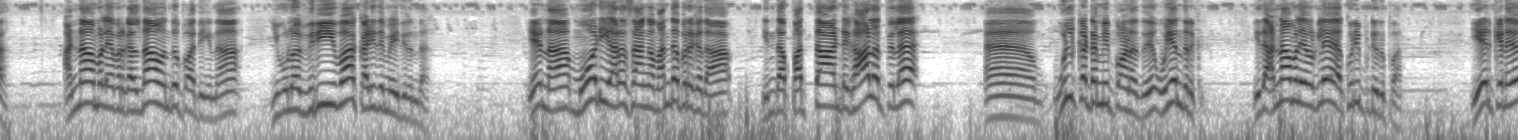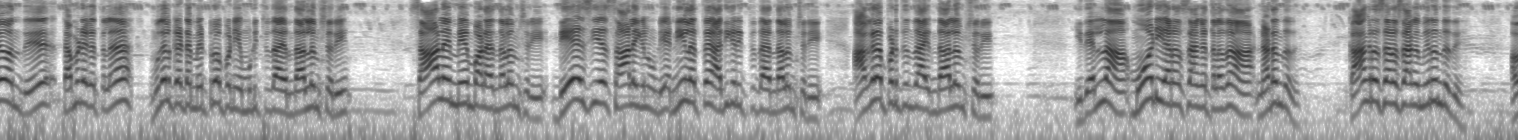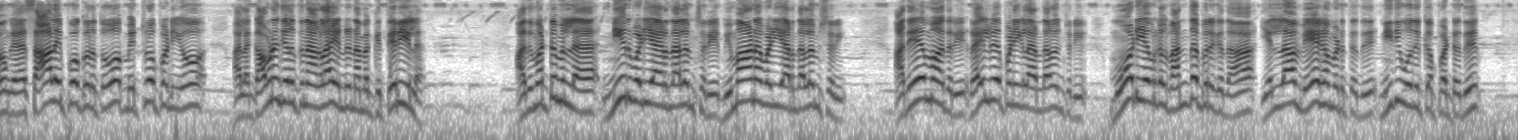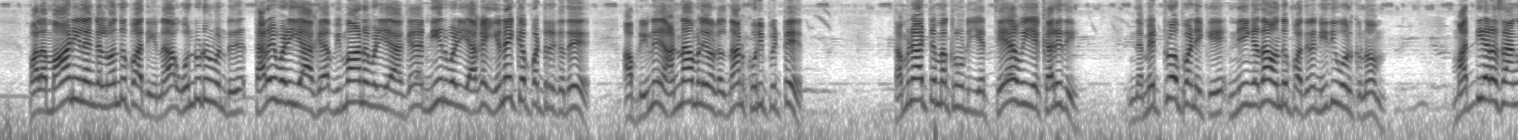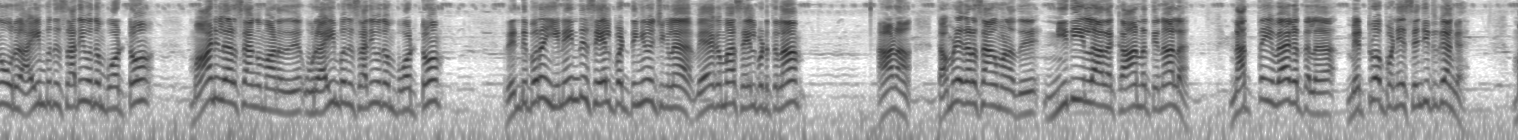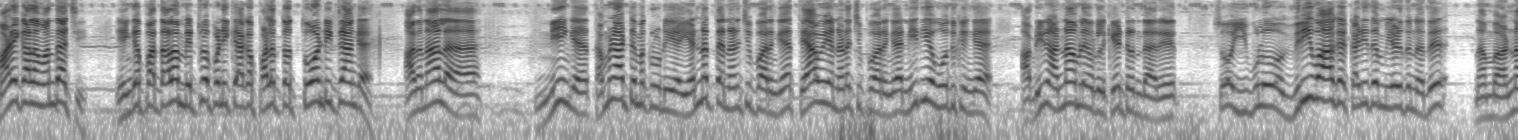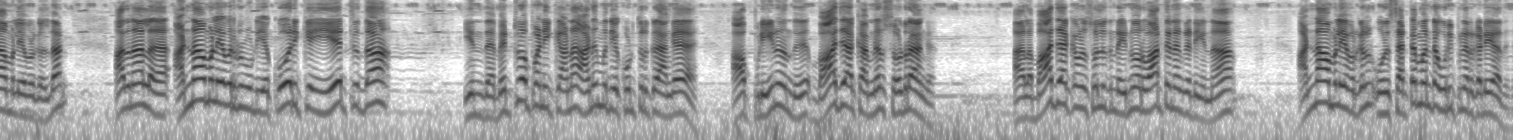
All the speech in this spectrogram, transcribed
அண்ணாமலை அவர்கள் தான் வந்து பார்த்தீங்கன்னா இவ்வளோ விரிவாக கடிதம் எழுதியிருந்தார். ஏன்னா மோடி அரசாங்கம் வந்த பிறகுதான் இந்த பத்தாண்டு காலத்தில் உள்கட்டமைப்பானது உயர்ந்திருக்கு. இது அண்ணாமலை அவர்களே குறிப்பிட்டிருப்பார். ஏற்கனவே வந்து தமிழகத்தில் முதல் கட்ட மெட்ரோ பணியை முடித்ததாக இருந்தாலும் சரி சாலை மேம்பாடாக இருந்தாலும் சரி தேசிய சாலைகளுடைய நீளத்தை அதிகரித்ததாக இருந்தாலும் சரி அகலப்படுத்துவதாக இருந்தாலும் சரி இதெல்லாம் மோடி அரசாங்கத்தில் தான் நடந்தது. காங்கிரஸ் அரசாங்கம் இருந்தது. அவங்க சாலை போக்குவரத்தோ மெட்ரோ பணியோ அதில் கவனம் செலுத்தினாங்களா என்று நமக்கு தெரியல. அது மட்டும் இல்லை நீர் வழியாக இருந்தாலும் சரி விமான வழியாக இருந்தாலும் சரி அதே மாதிரி ரயில்வே பணிகளாக இருந்தாலும் சரி மோடி அவர்கள் வந்த பிறகு தான் எல்லாம் வேகம் எடுத்தது நிதி ஒதுக்கப்பட்டது. பல மாநிலங்கள் வந்து பார்த்தீங்கன்னா ஒன்றுடன் ஒன்று தரை வழியாக விமான வழியாக நீர் வழியாக இணைக்கப்பட்டிருக்குது அப்படின்னு அண்ணாமலை அவர்கள் தான் குறிப்பிட்டு தமிழ்நாட்டு மக்களுடைய தேவையை கருதி இந்த மெட்ரோ பணிக்கு நீங்கள் தான் வந்து பார்த்தீங்கன்னா நிதி ஒதுக்கணும். மத்திய அரசாங்கம் ஒரு ஐம்பது சதவீதம் போட்டோம் மாநில அரசாங்கமானது ஒரு ஐம்பது சதவீதம் போட்டோம். ரெண்டு பேரும் இணைந்து செயல்படுத்திங்கன்னு வச்சுங்களேன் வேகமாக செயல்படுத்தலாம். ஆனால் தமிழக அரசாங்கமானது நிதி இல்லாத காரணத்தினால நத்தை வேகத்தில் மெட்ரோ பணியை செஞ்சுட்டு இருக்காங்க மழைக்காலம் வந்தாச்சு. எங்கே பார்த்தாலும் மெட்ரோ பணிக்காக பழத்தை தோண்டிட்டாங்க. அதனால் நீங்கள் தமிழ்நாட்டு மக்களுடைய எண்ணத்தை நினச்சி பாருங்கள் தேவையை நினச்சி பாருங்கள் நிதியை ஒதுக்குங்க அப்படின்னு அண்ணாமலை அவர்கள் கேட்டிருந்தார். ஸோ இவ்வளோ விரிவாக கடிதம் எழுதுனது நம்ம அண்ணாமலை அவர்கள் தான் அதனால் அண்ணாமலை அவர்களுடைய கோரிக்கையை ஏற்று தான் இந்த மெட்ரோ பணிக்கான அனுமதியை கொடுத்துருக்குறாங்க. அப்படின்னு வந்து பாஜகவினர் சொல்கிறாங்க அதில் பாஜகவினர் சொல்லுகின்ற இன்னொரு வார்த்தை என்னன்னு கேட்டிங்கன்னா அண்ணாமலை அவர்கள் ஒரு சட்டமன்ற உறுப்பினர் கிடையாது.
